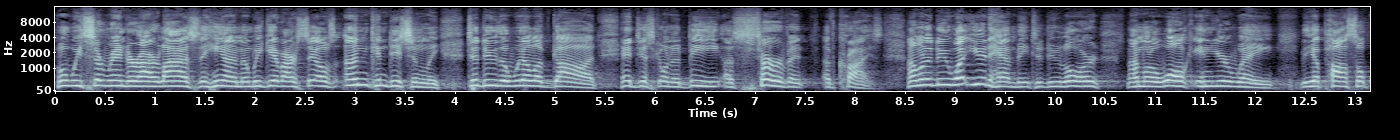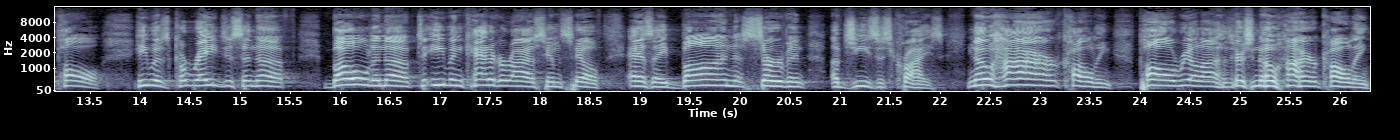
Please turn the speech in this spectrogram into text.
when we surrender our lives to him and we give ourselves unconditionally to do the will of God and just going to be a servant of Christ. I want to do what you'd have me to do, Lord. I'm going to walk in your way. The apostle Paul, he was courageous enough bold enough to even categorize himself as a bond servant of Jesus Christ. No higher calling. Paul realized there's no higher calling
